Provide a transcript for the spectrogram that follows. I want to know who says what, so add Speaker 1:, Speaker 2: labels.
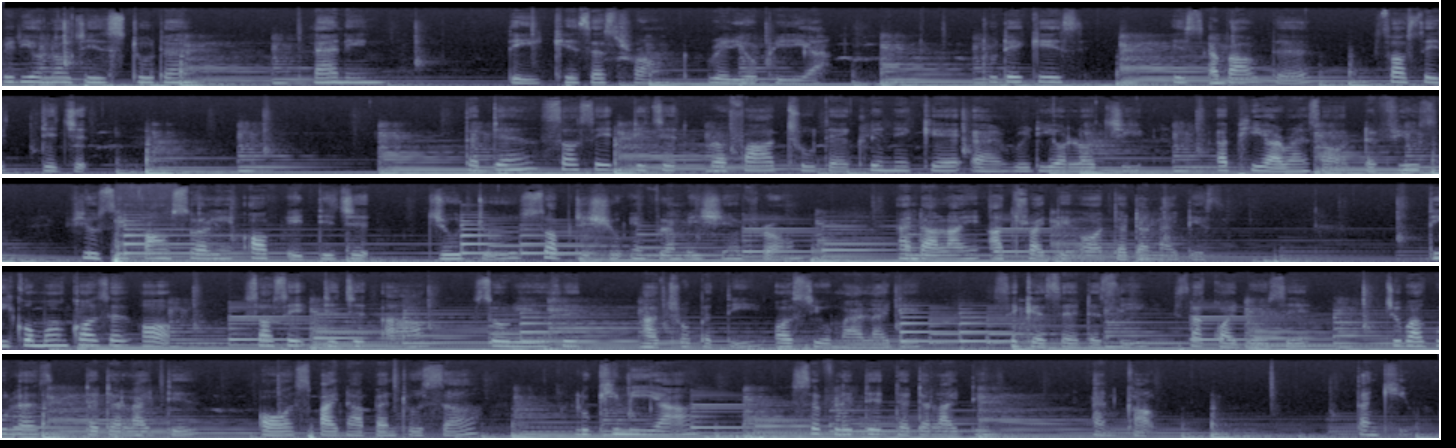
Speaker 1: radiology student learning the cases from Radiopaedia. Today's case is about the sausage digit. The term sausage digit refers to the clinical and radiology appearance of diffuse fusiform swelling of a digit due to soft tissue inflammation from underlying arthritis or dactylitis. The common causes of sausage digit are psoriasis, arthropathy, osteomyelitis, sickle cell disease, sarcoidosis, tuberculous dactylitis or spina bifida, leukemia, syphilitic dactylitis, and gout. Thank you.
